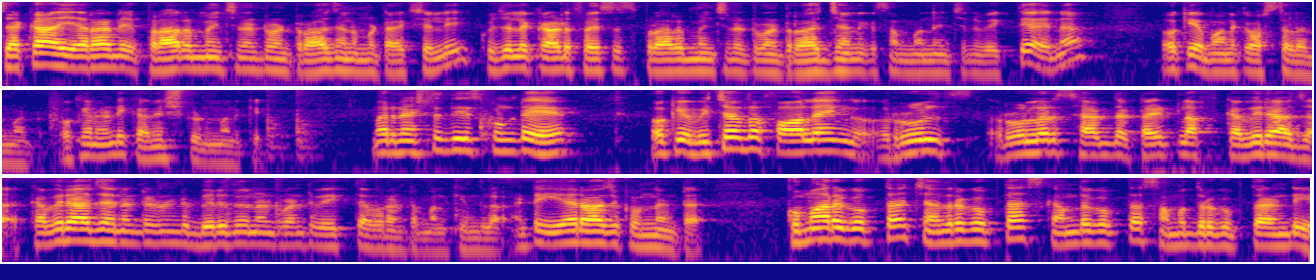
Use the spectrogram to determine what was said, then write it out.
శక ఎరాని ప్రారంభించినటువంటి రాజు అనమాట యాక్చువల్లీ కుజలకాడు ఫైసెస్ ప్రారంభించినటువంటి రాజ్యానికి సంబంధించిన వ్యక్తి ఆయన ఓకే మనకి వస్తాడనమాట ఓకేనండి కనిష్కుడు మనకి. మరి నెక్స్ట్ తీసుకుంటే okay which of the following rules rulers had the title of Kaviraja Kaviraja అనేటువంటి బిరుదు ఉన్నటువంటి వ్యక్తి ఎవరంట మనకి ఇందులో? అంటే ఏ రాజుకు ఉందంట? కుమారగుప్త చంద్రగుప్త స్కందగుప్త సముద్రగుప్త అండి.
